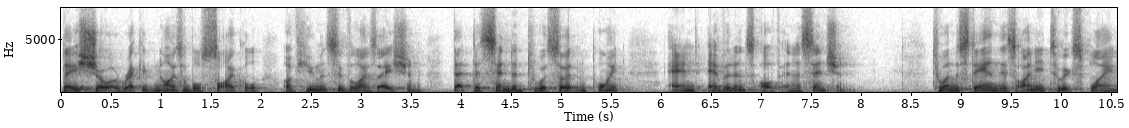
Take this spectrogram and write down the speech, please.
They show a recognizable cycle of human civilization that descended to a certain point and evidence of an ascension. To understand this, I need to explain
